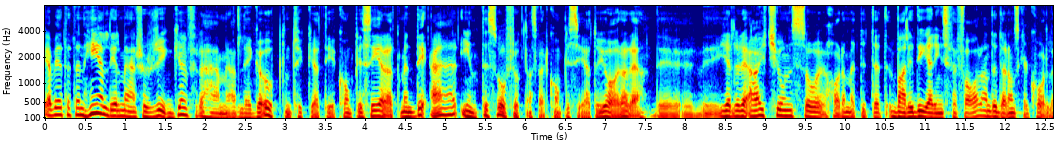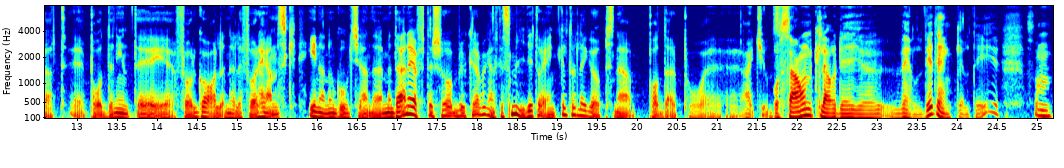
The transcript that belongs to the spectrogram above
jag vet att en hel del människor ryggar för det här med att lägga upp. De tycker att det är komplicerat. Men det är inte så fruktansvärt komplicerat att göra det. det gäller det iTunes så har de ett litet valideringsförfarande där de ska kolla att eh, podden inte är för galen eller för hemsk innan de godkänner den. Men därefter så brukar det vara ganska smidigt och enkelt att lägga upp sina poddar på eh, iTunes. Och Soundcloud är ju väldigt enkelt. Det är ju som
